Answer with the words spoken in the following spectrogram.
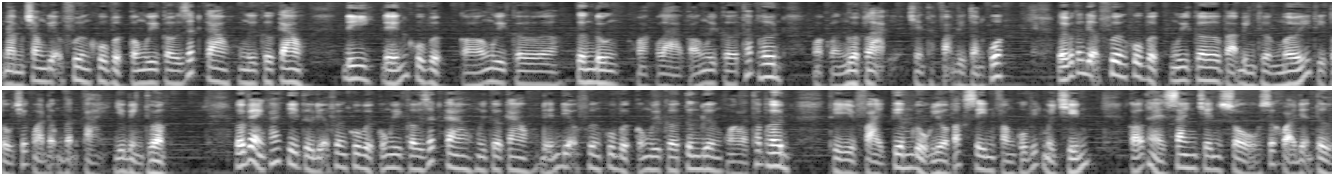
nằm trong địa phương khu vực có nguy cơ rất cao, nguy cơ cao, đi đến khu vực có nguy cơ tương đương hoặc là có nguy cơ thấp hơn hoặc là ngược lại trên phạm vi toàn quốc. Đối với các địa phương khu vực nguy cơ và bình thường mới thì tổ chức hoạt động vận tải như bình thường. Đối với hành khách đi từ địa phương khu vực có nguy cơ rất cao, nguy cơ cao đến địa phương khu vực có nguy cơ tương đương hoặc là thấp hơn thì phải tiêm đủ liều vaccine phòng COVID-19, có thẻ xanh trên sổ sức khỏe điện tử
